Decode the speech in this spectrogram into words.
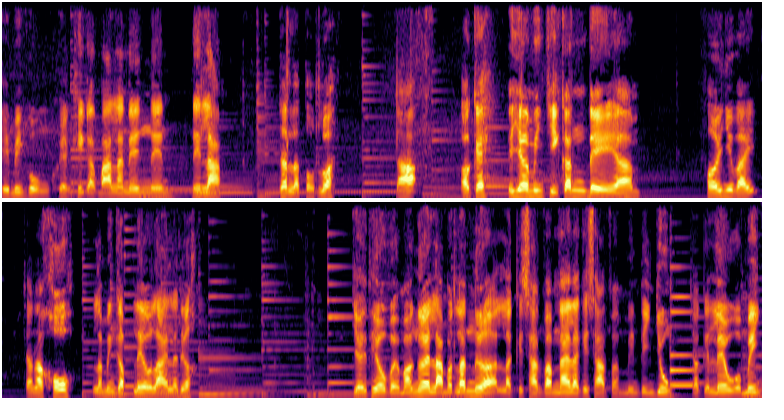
thì mình cũng khuyến khích các bạn là nên nên nên làm rất là tốt luôn. Đó. Ok, bây giờ mình chỉ cần để à, phơi như vậy cho nó khô là mình gập lều lại là được giới thiệu với mọi người là một lần nữa là cái sản phẩm này là cái sản phẩm mình tính dùng cho cái lều của mình.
